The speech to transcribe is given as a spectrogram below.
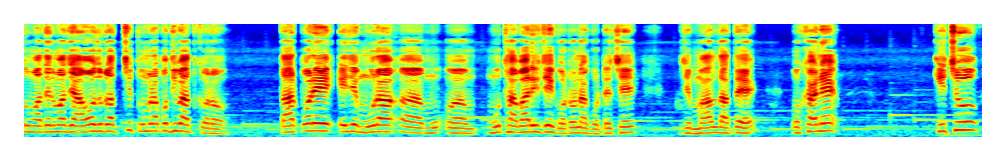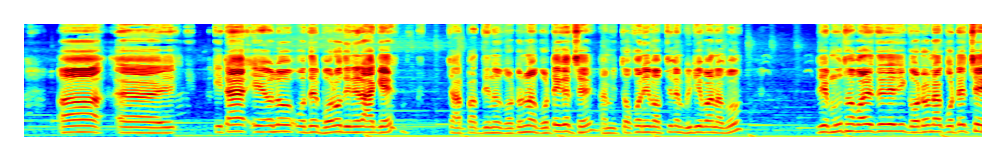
তোমাদের মাঝে আওয়াজ উঠাচ্ছি, তোমরা প্রতিবাদ করো। তারপরে এই যে মুরা মুথাবাড়ি যে ঘটনা ঘটেছে, যে মালদাতে, ওখানে কিছু এটা হলো ওদের বড়দিনের আগে চার পাঁচ দিনের ঘটনা ঘটে গেছে, আমি তখনই ভাবছিলাম ভিডিও বানাবো। যে মুথাবাড়িতে যে ঘটনা ঘটেছে,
